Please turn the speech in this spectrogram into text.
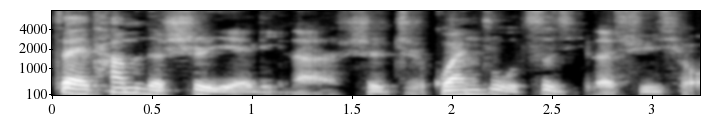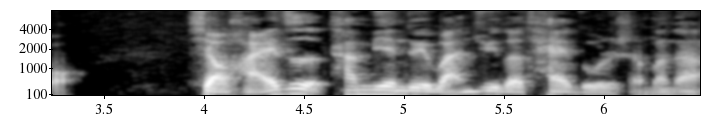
在他们的视野里呢，是只关注自己的需求。小孩子他面对玩具的态度是什么呢？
